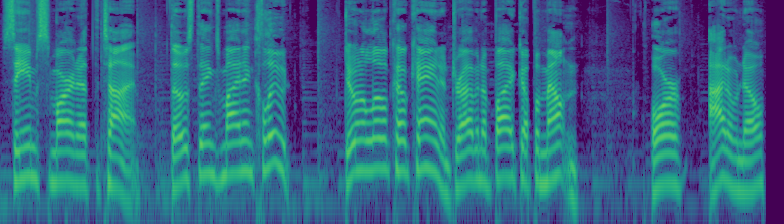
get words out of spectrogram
seem smart at the time. Those things might include doing a little cocaine and driving a bike up a mountain, or I don't know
